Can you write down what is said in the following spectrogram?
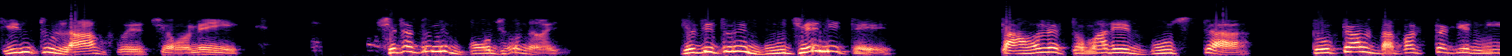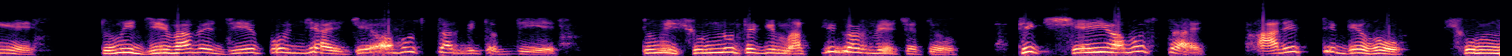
কিন্তু লাভ হয়েছে অনেক। সেটা তুমি বোঝো নাই। যদি তুমি বুঝে নিতে, তাহলে তোমার এই বুঝটা টোটাল ব্যাপারটাকে নিয়ে তুমি যেভাবে যে পর্যায়ে, যে অবস্থার ভিতর দিয়ে তুমি শূন্য থেকে মাতৃগর্ভে এসেছ ঠিক সেই অবস্থায় আরেকটি দেহ শূন্য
